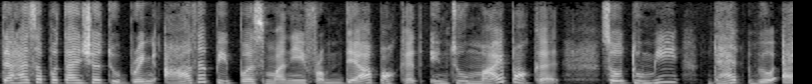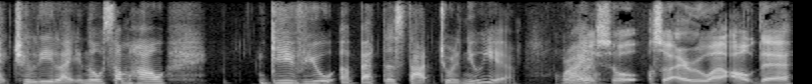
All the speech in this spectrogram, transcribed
that has a potential to bring other people's money from their pocket into my pocket. So to me, that will actually like, you know, somehow give you a better start to a new year. Right? Right. So, so everyone out there,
